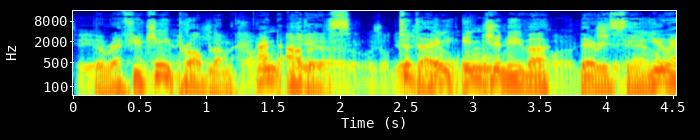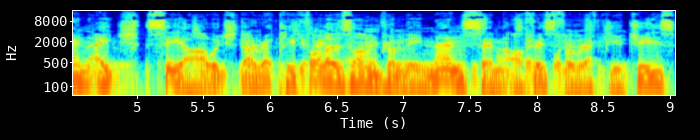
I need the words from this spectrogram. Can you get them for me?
the refugee problem, and others. Today, in Geneva, there is the UNHCR, which directly follows on from the Nansen Office for Refugees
